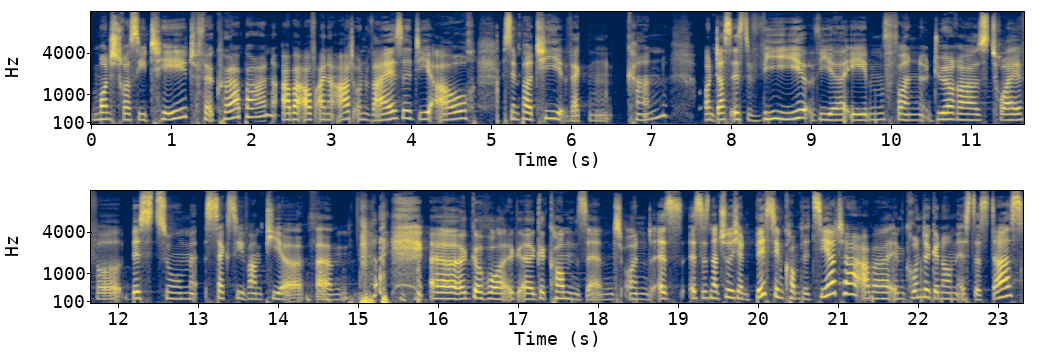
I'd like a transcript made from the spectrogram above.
Monstrosität verkörpern, aber auf eine Art und Weise, die auch Sympathie wecken kann. Und das ist, wie wir eben von Dürers Teufel bis zum sexy Vampir ähm, äh, äh, gekommen sind. Und es, es ist natürlich ein bisschen komplizierter, aber im Grunde genommen ist es das.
